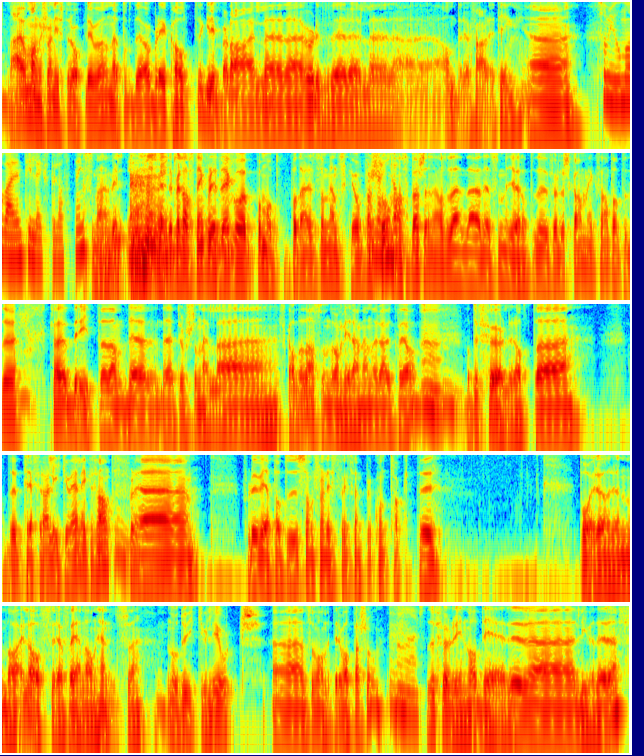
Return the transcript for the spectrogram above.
Nei, og Mange journalister opplever nettopp det å bli kalt gribber, da, eller eh, ulver, eller eh, andre fæle ting. Eh, Som jo må være en tilleggsbelastning. Som er en veld, veldig belastning, fordi det går på en måte på deg som menneske og person. Altså, altså det, det, er det som gjør at du føler skam. ikke sant? At du ja. klarer å bryte den, det, det, profesjonelle skallet da, som du omgir deg med når du er ute på jobb. Mm. At du føler at, uh, at det treffer deg likevel. ikke sant? Mm. For, for du vet at du som journalist f.eks. kontakter pårørende da, eller offeret for en eller annen hendelse. Noe du ikke ville gjort eh, som vanlig privatperson. Mm. Så du føler det invaderer eh, livet deres.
